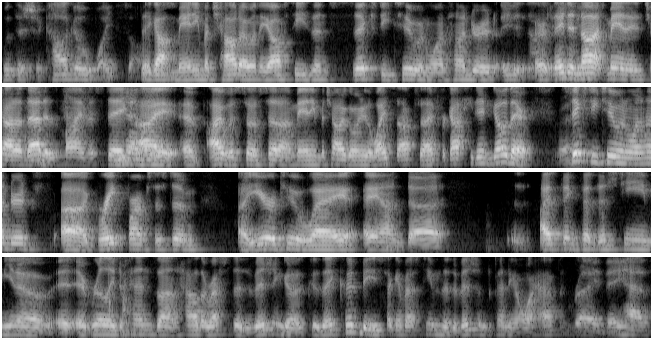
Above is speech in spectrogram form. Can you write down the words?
with the Chicago White Sox. They got Manny Machado in the offseason, 62 and 100. They did not. Or they did not Manny Machado. That is my mistake. Yeah, I I was so set on Manny Machado going to the White Sox that I forgot he didn't go there. Right. 62 and 100, uh, great farm system, a year or two away, and uh, I think that this team, you know, it, it really depends on how the rest of the division goes because they could be second best team in the division depending on what happens. Right. They have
